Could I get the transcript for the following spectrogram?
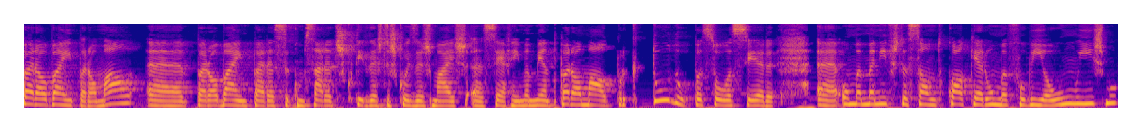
para o bem e para o mal, uh, para o bem para se começar a discutir destas coisas mais acerrimamente, para o mal porque tudo passou a ser uh, uma manifestação de qualquer uma fobia ou um ismo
